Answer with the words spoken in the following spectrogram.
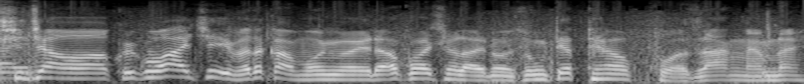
Xin chào ờ, quý cô bác anh chị và tất cả mọi người đã quay trở lại nội dung tiếp theo của Giang ngày hôm nay.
